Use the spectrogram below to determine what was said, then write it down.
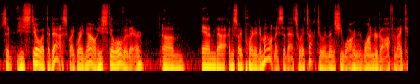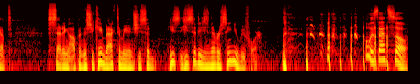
said he's still at the desk, like right now, he's still over there, um, and uh, and so I pointed him out, and I said that's who I talked to, and then she wa- wandered off, and I kept setting up, and then she came back to me, and she said he's he said he's never seen you before. Oh, is that so?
